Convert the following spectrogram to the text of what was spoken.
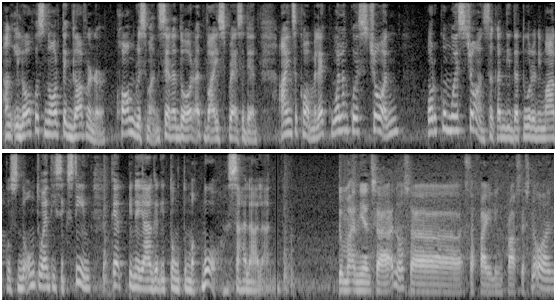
ang Ilocos Norte Governor, Congressman, Senador at Vice President. Ayon sa COMELEC, walang kwestiyon or kumwestiyon sa kandidatura ni Marcos noong 2016 kaya't pinayagan itong tumakbo sa halalan. Dumaan yan sa ano sa sa filing process noon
